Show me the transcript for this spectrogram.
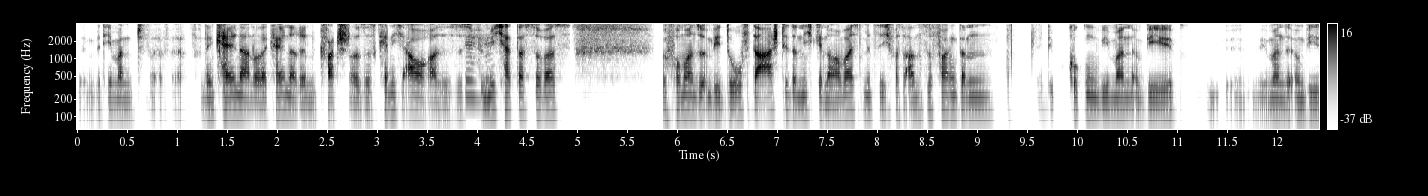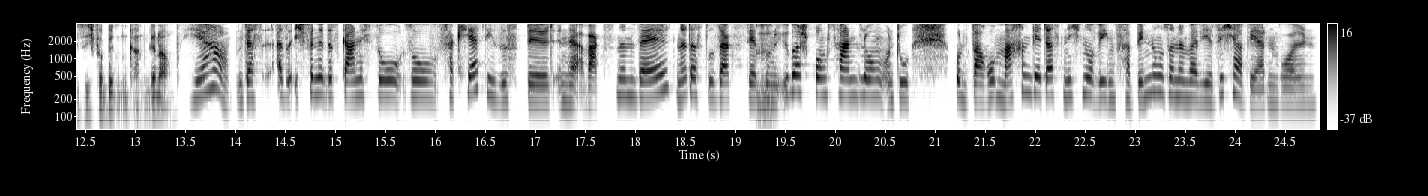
mit jemand von den Kellnern oder Kellnerinnen quatschen. Also das kenne ich auch. Also es ist, mhm. für mich hat das sowas, bevor man so irgendwie doof dasteht und nicht genau weiß, mit sich was anzufangen, dann gucken, wie man irgendwie wie man irgendwie sich verbinden kann, genau. Ja, das, also ich finde das gar nicht so, so verkehrt, dieses Bild in der Erwachsenenwelt, ne, dass du sagst, jetzt mhm. so eine Übersprungshandlung und du, und warum machen wir das? Nicht nur wegen Verbindung, sondern weil wir sicher werden wollen.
